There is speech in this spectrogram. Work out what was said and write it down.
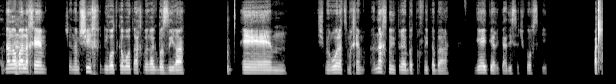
תודה רבה, כן. לכם, שנמשיך לראות קרבות אך ורק בזירה. אמ, תשמרו על עצמכם, אנחנו נתראה בתוכנית הבאה. אני הייתי ארכדי סצ'קובסקי. פקה.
